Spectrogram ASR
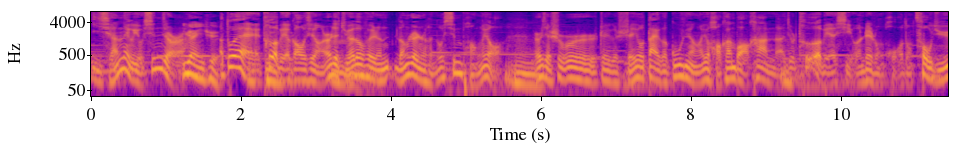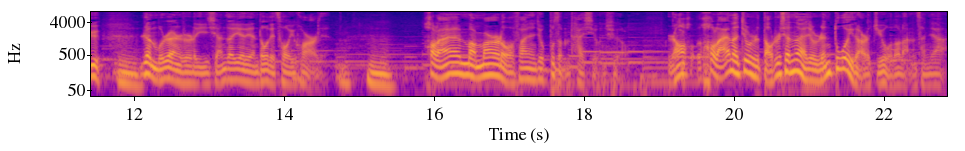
以前那个有心劲儿啊，愿意去。啊，对，特别高兴，而且觉得会人能认识很多新朋友，而且是不是这个谁又带个姑娘啊，又好看不好看的，就是特别喜欢这种活动，凑局，认不认识的，以前在夜店都得凑一块儿去，嗯，后来慢慢的我发现就不怎么太喜欢去了。然后后来呢，就是导致现在就是人多一点的局我都懒得参加，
